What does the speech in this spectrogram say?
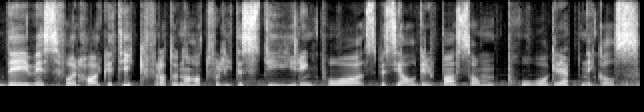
Davies får hard kritikk for at hun har hatt for lite styring på spesialgruppa som pågrep Nichols.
